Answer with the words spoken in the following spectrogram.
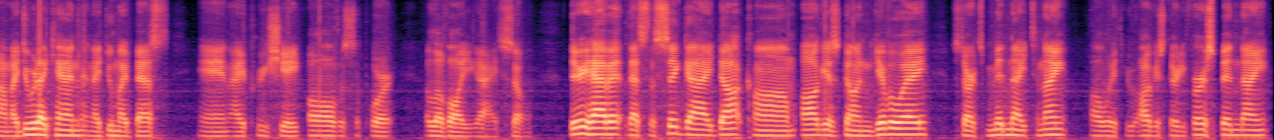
um, I do what I can and I do my best, and I appreciate all the support. I love all you guys. So there you have it. That's the SigGuy.com August gun giveaway. Starts midnight tonight, all the way through August 31st midnight.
